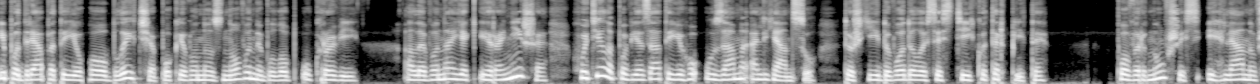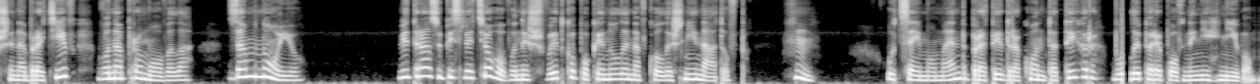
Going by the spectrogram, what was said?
і подряпати його обличчя, поки воно знову не було б у крові. Але вона, як і раніше, хотіла пов'язати його узами альянсу, тож їй доводилося стійко терпіти. Повернувшись і глянувши на братів, вона промовила За мною. Відразу після цього вони швидко покинули навколишній натовп. Хм. У цей момент брати дракон та тигр були переповнені гнівом.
